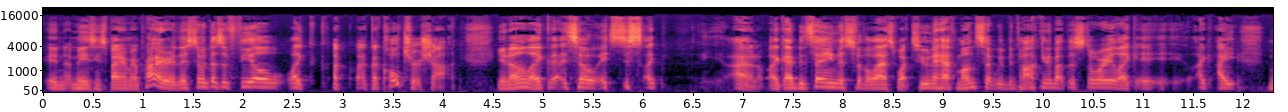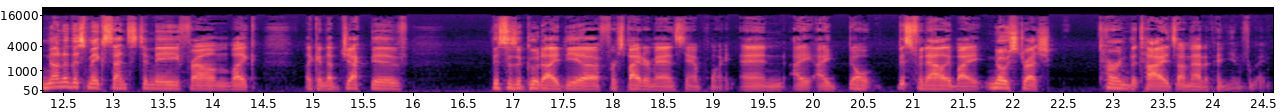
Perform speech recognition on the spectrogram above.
in Amazing Spider-Man prior to this, so it doesn't feel like a, like a culture shock, you know, like so it's just like I don't know. Like I've been saying this for the last what two and a half months that we've been talking about this story. Like, it, it, like I none of this makes sense to me from like like an objective. This is a good idea for Spider-Man standpoint, and I I don't. This finale by no stretch turned the tides on that opinion for me.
